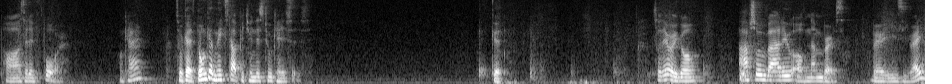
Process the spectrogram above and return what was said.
positive 4. Okay? So guys, don't get mixed up between these two cases. Good. So there we go. Absolute value of numbers. Very easy, right?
